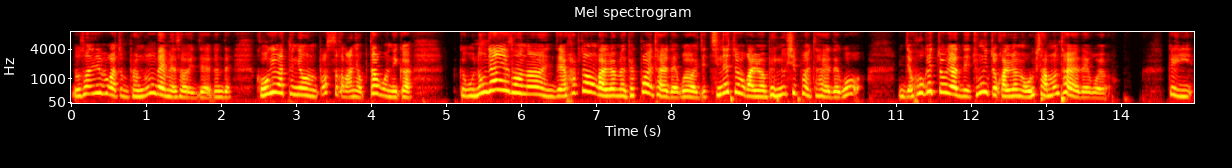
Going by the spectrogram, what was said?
노선 일부가 좀 변경되면서 이제 근데 거기 같은 경우는 버스가 많이 없다 보니까 그 운동장에서는 이제 합정원 가려면 100번을 타야 되고요. 이제 진해 쪽으로 가려면 160번을 타야 되고 이제 호계 쪽이야 중리 쪽 가려면 53번 타야 되고요. 그 이,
